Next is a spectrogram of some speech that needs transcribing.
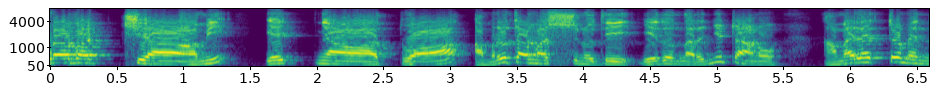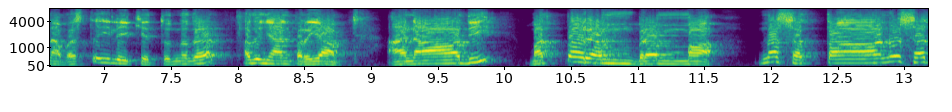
പ്രവക്ഷ്യാമി യജ്ഞാത്വ അമൃതമശ്നുതി. ഏതൊന്നറിഞ്ഞിട്ടാണോ അമരത്വം എന്ന അവസ്ഥയിലേക്ക് എത്തുന്നത്? അത് ഞാൻ പറയാം. അനാദി മത്പരം ബ്രഹ്മ. ന സത്താനുസത് സത്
